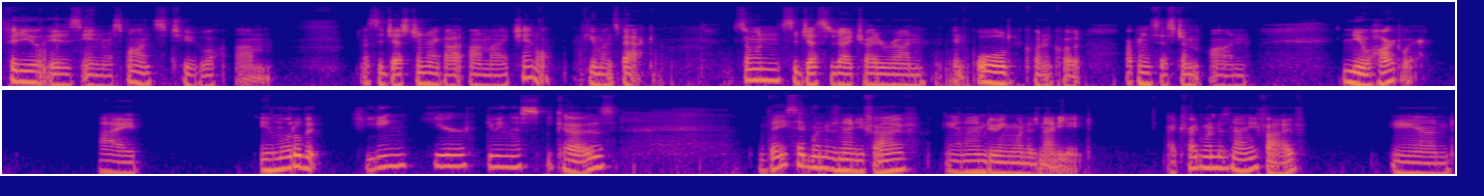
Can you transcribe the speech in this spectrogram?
video is in response to um, a suggestion I got on my channel a few months back. Someone suggested I try to run an old, quote unquote, operating system on new hardware. I am a little bit cheating here doing this because they said Windows 95 and I'm doing Windows 98. I tried Windows 95 and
